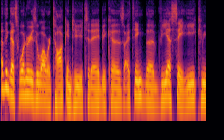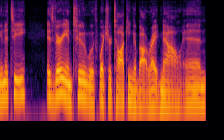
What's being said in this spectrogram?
I think that's one reason why we're talking to you today because I think the VSAE community is very in tune with what you're talking about right now. And,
